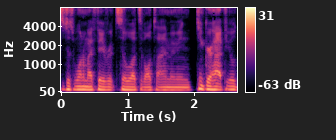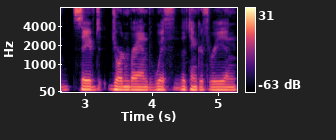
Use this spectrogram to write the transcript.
It's just one of my favorite silhouettes of all time. I mean, Tinker Hatfield saved Jordan Brand with the Tinker 3 and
